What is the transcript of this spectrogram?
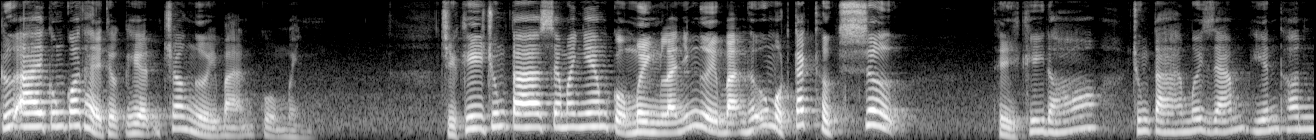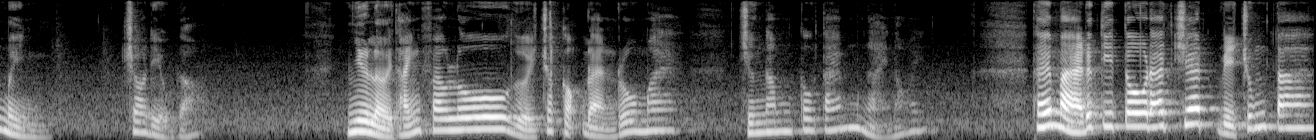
cứ ai cũng có thể thực hiện cho người bạn của mình. Chỉ khi chúng ta xem anh em của mình là những người bạn hữu một cách thực sự, thì khi đó chúng ta mới dám hiến thân mình cho điều đó. Như lời Thánh Phaolô gửi cho cộng đoàn Roma, chương 5 câu 8 Ngài nói, Thế mà Đức Kitô đã chết vì chúng ta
